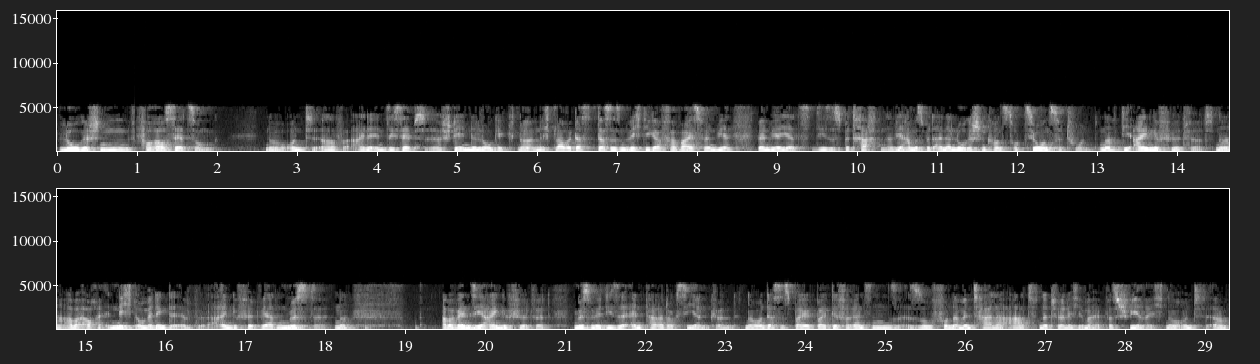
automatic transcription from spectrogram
logischen Voraussetzungen ne, und äh, eine in sich selbst äh, stehende Logik. Ne. Und ich glaube, das, das ist ein wichtiger Verweis, wenn wir, wenn wir jetzt dieses betrachten. Ne. Wir haben es mit einer logischen Konstruktion zu tun, ne, die eingeführt wird, ne, aber auch nicht unbedingt äh, eingeführt werden müsste. Ne. Aber wenn sie eingeführt wird, müssen wir diese entparadoxieren können. Ne? Und das ist bei, bei Differenzen so fundamentaler Art natürlich immer etwas schwierig. Ne? Und, ähm,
